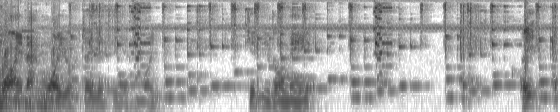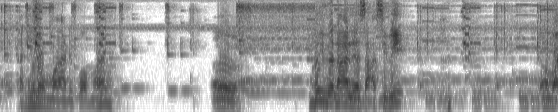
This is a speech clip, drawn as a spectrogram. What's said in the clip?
ม่วยนะม่วยอยู่ใจเย็นใจเย็นม่วยอยู่เก็บอยู่ตรงนี้ อ้ย อันนี้ลงมาดีกว่ามั้ง เออ เฮ้ย เวลาเหลือสามสิบวิเอาไหม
